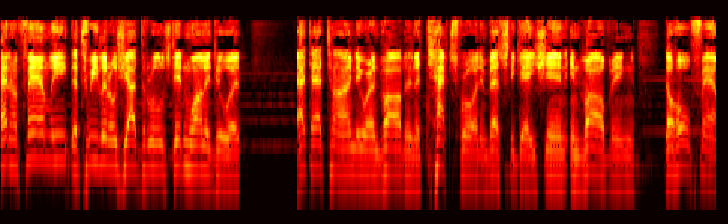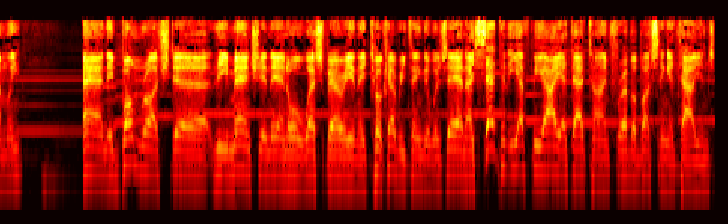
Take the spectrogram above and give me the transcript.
and her family, the three little Jadruls, didn't want to do it. At that time, they were involved in a tax fraud investigation involving the whole family. And they bum rushed uh, the mansion there in Old Westbury and they took everything that was there. And I said to the FBI at that time, forever busting Italians,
